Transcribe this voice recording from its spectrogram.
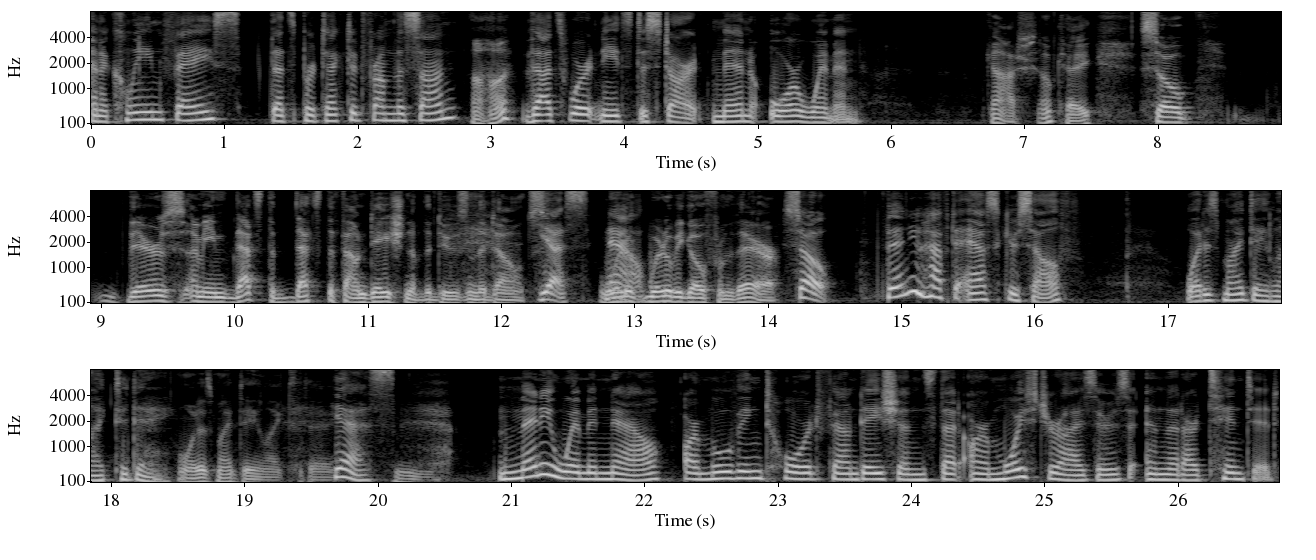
and a clean face that's protected from the sun, uh-huh. that's where it needs to start, men or women. Gosh, okay. So there's, I mean, that's the that's the foundation of the do's and the don'ts. Yes. Where, now, do, where do we go from there? So then you have to ask yourself, what is my day like today? What is my day like today? Yes. Hmm. Many women now are moving toward foundations that are moisturizers and that are tinted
